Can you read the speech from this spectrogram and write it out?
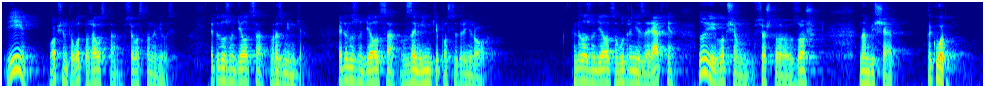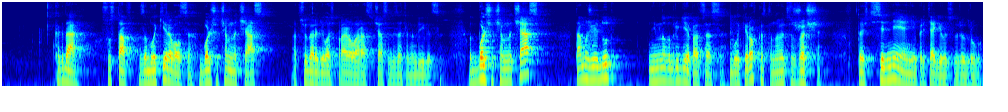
и, в общем-то, вот, пожалуйста, все восстановилось. Это должно делаться в разминке. Это должно делаться в заминке после тренировок. Это должно делаться в утренней зарядке. Ну и, в общем, все, что ЗОЖ нам вещает. Так вот, когда сустав заблокировался больше, чем на час, отсюда родилось правило раз в час обязательно двигаться. Вот больше, чем на час, там уже идут немного другие процессы. Блокировка становится жестче. То есть сильнее они притягиваются друг к другу.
